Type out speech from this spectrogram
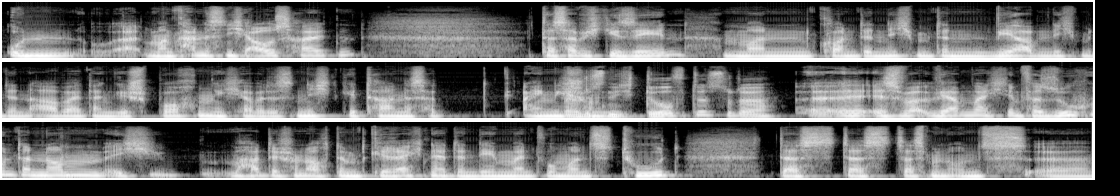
un, man kann es nicht aushalten. Das habe ich gesehen. Man konnte nicht mit den, wir haben nicht mit den Arbeitern gesprochen. Ich habe das nicht getan. Das hat eigentlich Weil du es nicht durftest, oder? Äh, es war, wir haben gar nicht den Versuch unternommen. Ich hatte schon auch damit gerechnet, in dem Moment, wo man es tut, dass, dass, dass man uns äh,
